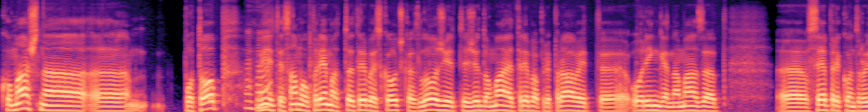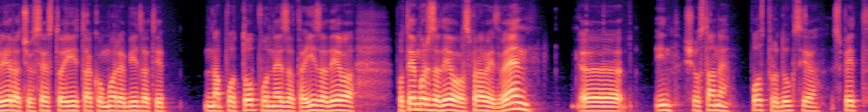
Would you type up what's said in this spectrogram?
ko imaš na uh, potop, uh -huh. vidite, samo oprema, to je treba iz kovčka zložiti, že doma je treba pripraviti, uh, o-ringe namazati, uh, vse prekontrolirati, če vse stoji tako, mora biti, da ti je na potopu ne zataji zadeva. Potem moraš zadevo spraviti ven uh, in še ostane postprodukcija, spet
